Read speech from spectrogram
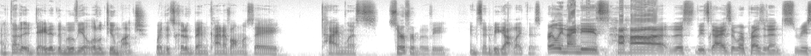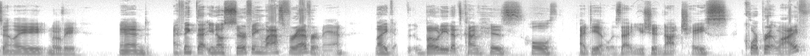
I thought it dated the movie a little too much, where this could have been kind of almost a timeless surfer movie. Instead, we got like this early '90s, haha, this these guys that were presidents recently movie, and I think that you know surfing lasts forever, man. Like Bodhi, that's kind of his whole idea was that you should not chase corporate life,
